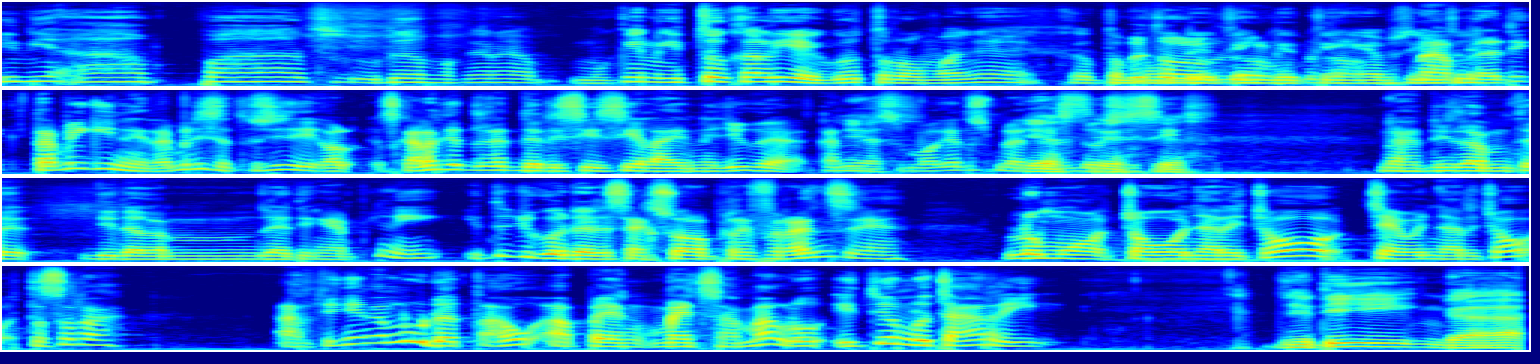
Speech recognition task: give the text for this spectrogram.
Ini apa? Terus udah makanya mungkin itu kali ya gue traumanya ketemu Betul, dating betul, dating betul. apps Nah itu. berarti tapi gini, tapi di satu sisi kalau sekarang kita lihat dari sisi lainnya juga kan Yes. semua kita harus melihat Yes, dari dua yes, sisi. yes. Nah di dalam di dalam dating app ini itu juga ada sexual preference-nya. Lu mau cowok nyari cowok, cewek nyari cowok, terserah. Artinya kan lu udah tahu apa yang match sama lu, itu yang lu cari. Jadi nggak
